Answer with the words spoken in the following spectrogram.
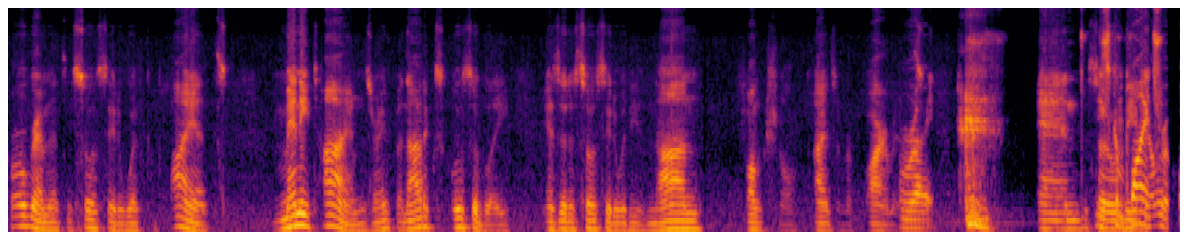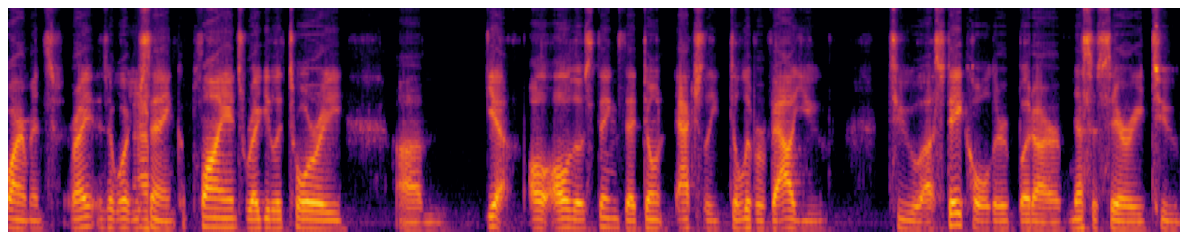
program that's associated with compliance, many times, right, but not exclusively, is it associated with these non-functional kinds of requirements. Right. and so these compliance the requirements, right? Is that what you're saying? Compliance, regulatory, um, yeah, all, all of those things that don't actually deliver value to a stakeholder but are necessary to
